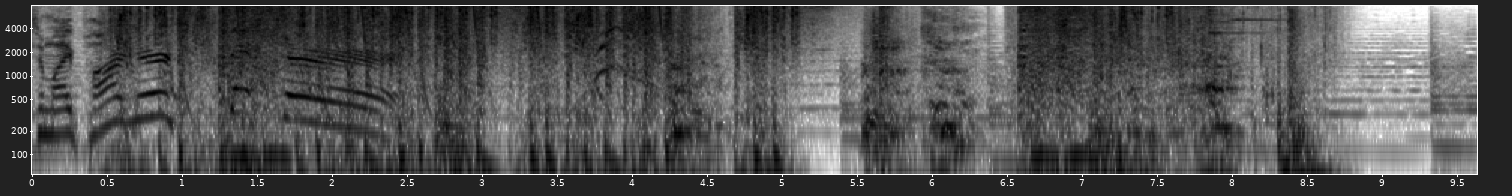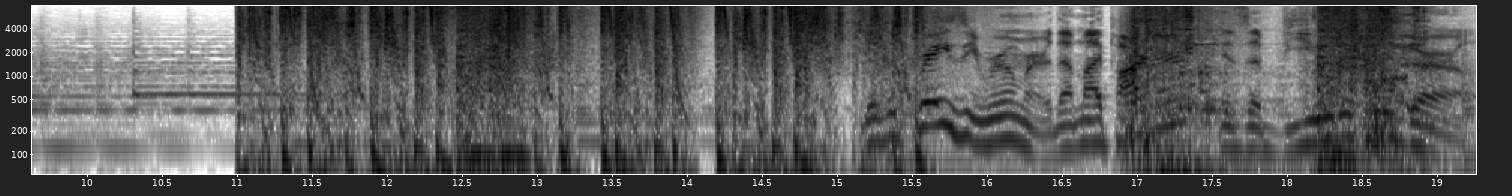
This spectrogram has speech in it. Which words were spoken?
To my partner, Dexter! There's a crazy rumor that my partner is a beautiful girl.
